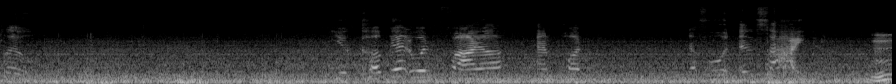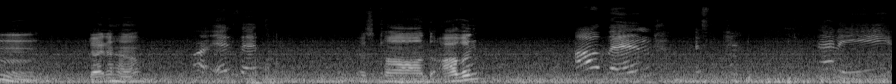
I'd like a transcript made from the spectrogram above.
clue you cook it with fire and put the food inside Mm. Vậy đó hả? what is it It's called the oven. oven is Daddy,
